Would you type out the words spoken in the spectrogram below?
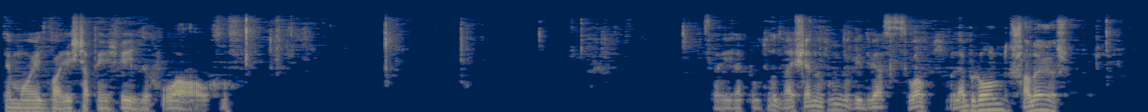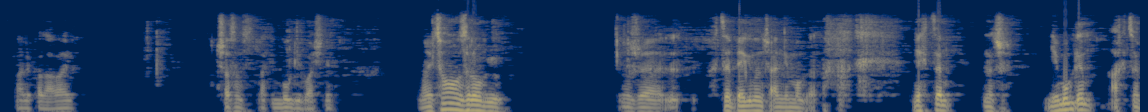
Te moje 25 widzów, wow. Co ile punktów? 27 punktów i słow. Lebron, szalejesz. Ale podawaj. Czasem są takie bugi właśnie. No i co on zrobił? Że chcę biegnąć, a nie mogę. nie chcę, znaczy nie mogę, a chcę.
